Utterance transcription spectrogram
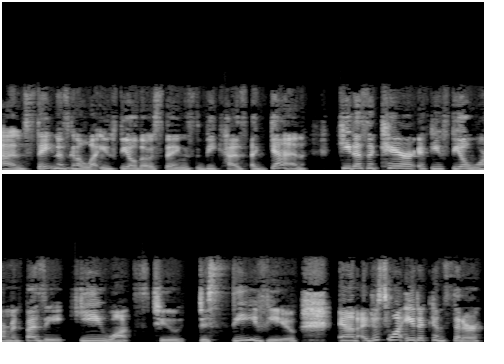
and Satan is going to let you feel those things because again, he doesn't care if you feel warm and fuzzy. He wants to deceive you. And I just want you to consider,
